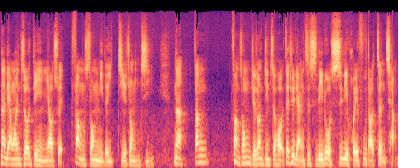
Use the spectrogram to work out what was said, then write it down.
那量完之后点眼药水，放松你的睫状肌。那当放松睫状肌之后，再去量一次视力，如果视力恢复到正常，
